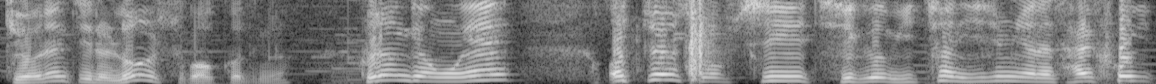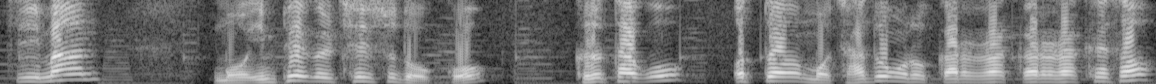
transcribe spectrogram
기어렌치를 넣을 수가 없거든요 그런 경우에 어쩔 수 없이 지금 2020년에 살고 있지만 뭐 임팩을 칠 수도 없고 그렇다고 어떤 뭐 자동으로 까르락 까르락 해서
